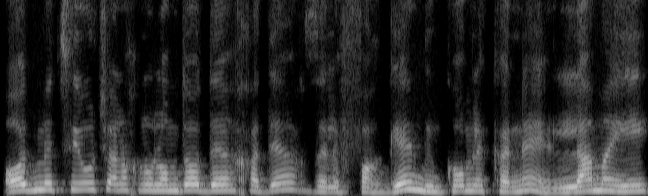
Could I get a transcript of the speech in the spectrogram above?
עוד מציאות שאנחנו לומדות דרך הדרך זה לפרגן במקום לקנא. למה היא?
